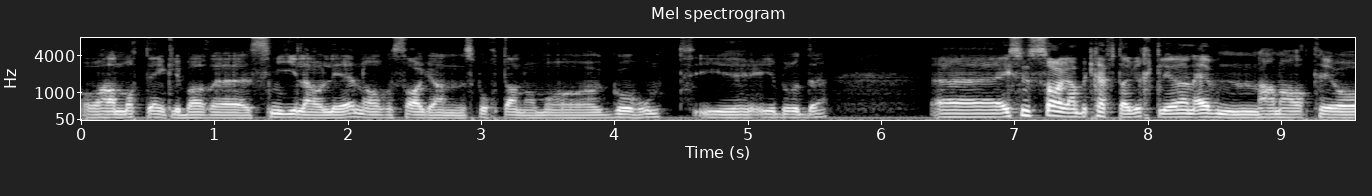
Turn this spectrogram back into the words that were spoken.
og han måtte egentlig bare smile og le når Sagan spurte han om å gå rundt i, i bruddet. Eh, jeg syns Sagan bekrefta virkelig den evnen han har til å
